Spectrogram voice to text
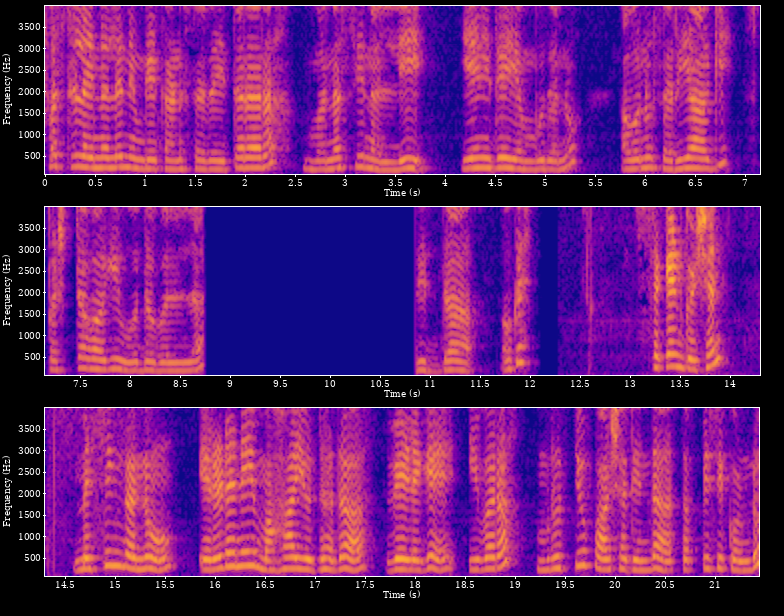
ಫಸ್ಟ್ ಲೈನಲ್ಲೇ ನಿಮಗೆ ಕಾಣಿಸ್ತಾ ಇದೆ, ಇತರರ ಮನಸ್ಸಿನಲ್ಲಿ ಏನಿದೆ ಎಂಬುದನ್ನು ಅವನು ಸರಿಯಾಗಿ, ಸ್ಪಷ್ಟವಾಗಿ ಓದಬಲ್ಲ ಇದ್ದ ಓಕೆ ಸೆಕೆಂಡ್ ಕ್ವೆಶನ್ ಮೆಸ್ಸಿಂಗನ್ನು ಎರಡನೇ ಮಹಾಯುದ್ಧದ ವೇಳೆಗೆ ಇವರ ಮೃತ್ಯುಪಾಶದಿಂದ ತಪ್ಪಿಸಿಕೊಂಡು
